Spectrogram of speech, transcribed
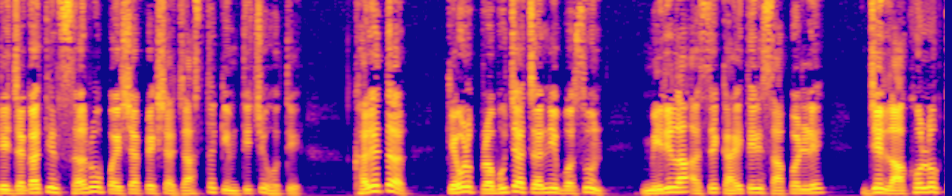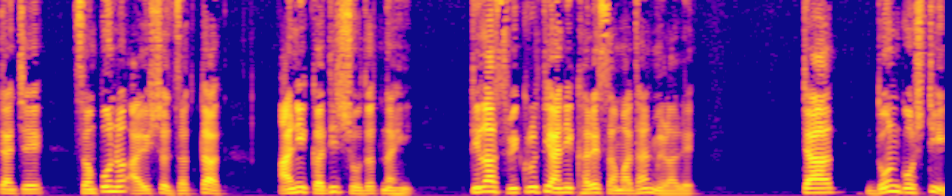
ते जगातील सर्व पैशापेक्षा जास्त किमतीचे होते. खरे तर केवळ प्रभूच्या चरणी बसून मिरीला असे काहीतरी सापडले जे लाखो लोक त्यांचे संपूर्ण आयुष्य जगतात आणि कधीच शोधत नाही. तिला स्वीकृती आणि खरे समाधान मिळाले. त्या दोन गोष्टी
